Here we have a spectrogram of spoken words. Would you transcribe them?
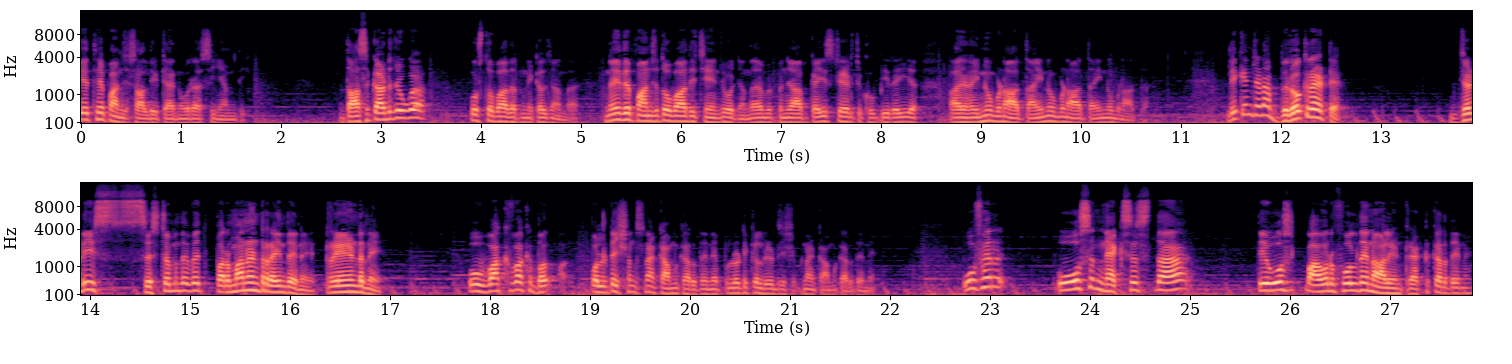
ਇੱਥੇ 5 ਸਾਲ ਦੀ ਟੈਨੂਰ ਹੈ ਸੀਐਮ ਦੀ। 10 ਕੱਢ ਜਾਊਗਾ, ਉਸ ਤੋਂ ਬਾਅਦ ਨਿਕਲ ਜਾਂਦਾ ਨਹੀਂ ਤੇ 5 ਤੋਂ ਬਾਅਦ ਹੀ ਚੇਂਜ ਹੋ ਜਾਂਦਾ ਪੰਜਾਬ ਕਈ ਸਟੇਟ 'ਚ ਖੂਬੀ ਰਹੀ ਆ ਇਹਨੂੰ ਬਣਾਤਾ ਇਹਨੂੰ ਬਣਾਤਾ ਇਹਨੂੰ ਬਣਾਤਾ। ਲੇਕਿਨ ਜਿਹੜਾ ਬਿਊਰੋਕਰੇਟ ਹੈ ਜਿਹੜੀ ਸਿਸਟਮ ਦੇ ਵਿੱਚ ਪਰਮਾਨੈਂਟ ਰਹਿੰਦੇ ਨੇ ਟ੍ਰੇਨਡ ਨੇ ਉਹ ਵੱਖ-ਵੱਖ ਪੋਲੀਟੀਸ਼ੀਅਨਸ ਨਾਲ ਕੰਮ ਕਰਦੇ ਨੇ ਪੋਲੀਟੀਕਲ ਲੀਡਰਸ਼ਿਪ ਨਾਲ ਕੰਮ ਕਰਦੇ ਨੇ। ਉਹ ਫਿਰ ਉਸ ਨੈਕਸਸ ਦਾ ਤੇ ਉਸ ਪਾਵਰਫੁਲ ਦੇ ਨਾਲ ਇੰਟਰੈਕਟ ਕਰਦੇ ਨੇ।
